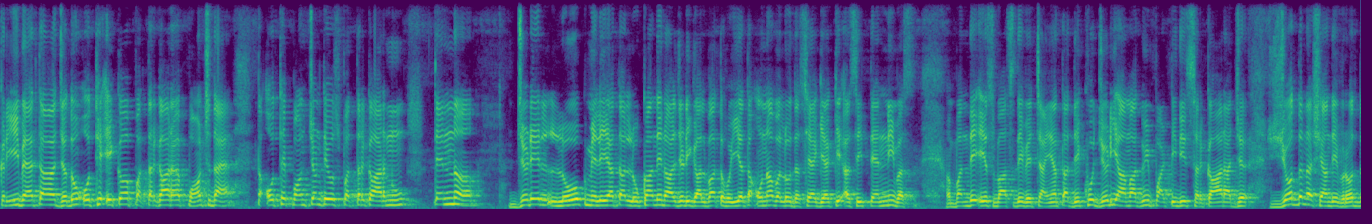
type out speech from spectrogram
ਕਰੀਬ ਹੈ ਤਾਂ ਜਦੋਂ ਉੱਥੇ ਇੱਕ ਪੱਤਰਕਾਰ ਪਹੁੰਚਦਾ ਹੈ, ਤਾਂ ਉੱਥੇ ਪਹੁੰਚਣ ਤੇ ਉਸ ਪੱਤਰਕਾਰ ਨੂੰ ਤਿੰਨ ਜਿਹੜੇ ਲੋਕ ਮਿਲੇ ਆ ਤਾਂ ਲੋਕਾਂ ਦੇ ਨਾਲ ਜਿਹੜੀ ਗੱਲਬਾਤ ਹੋਈ ਆ ਤਾਂ ਉਹਨਾਂ ਵੱਲੋਂ ਦੱਸਿਆ ਗਿਆ ਕਿ ਅਸੀਂ ਤਿੰਨ ਹੀ ਬਸ ਬੰਦੇ ਇਸ ਬੱਸ ਦੇ ਵਿੱਚ ਆਏ ਆ। ਤਾਂ ਦੇਖੋ ਜਿਹੜੀ ਆਮ ਆਦਮੀ ਪਾਰਟੀ ਦੀ ਸਰਕਾਰ ਅੱਜ ਯੁੱਧ ਨਸ਼ਿਆਂ ਦੇ ਵਿਰੁੱਧ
